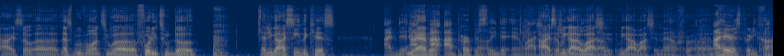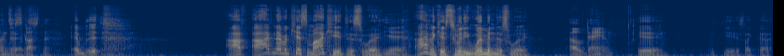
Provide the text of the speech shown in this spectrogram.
All right, so uh, let's move on to uh, 42 Dugg. Have you guys seen The Kiss? I did. You I, haven't? I, I purposely didn't watch it. All right, so we gotta watch up. it. We gotta watch it now for. Uh, I hear it's pretty fucking disgusting. it, it, I've I've never kissed my kid this way. Yeah. I haven't kissed too many women this way. Oh damn. Yeah, yeah, it's like that.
